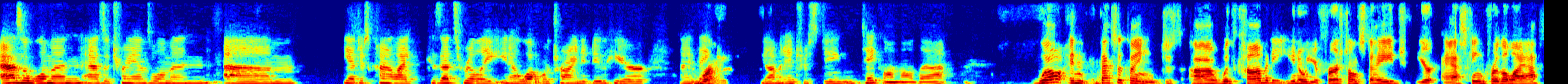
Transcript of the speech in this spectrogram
as a woman, as a trans woman. Um, yeah, just kind of like because that's really you know what we're trying to do here, I think right. you have an interesting take on all that. Well, and that's the thing. Just uh, with comedy, you know, when you're first on stage, you're asking for the laugh,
